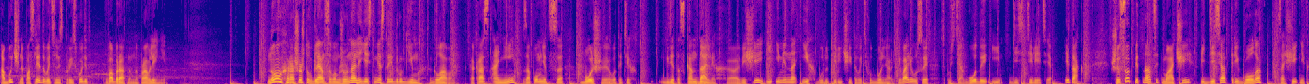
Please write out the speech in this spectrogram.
Обычно последовательность происходит в обратном направлении. Но хорошо, что в глянцевом журнале есть место и другим главам. Как раз они запомнятся больше вот этих где-то скандальных э, вещей, и именно их будут перечитывать футбольные архивариусы спустя годы и десятилетия. Итак, 615 матчей, 53 гола, защитник,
